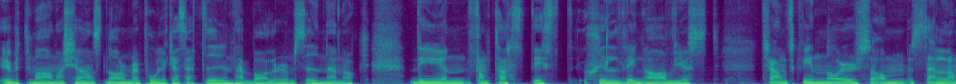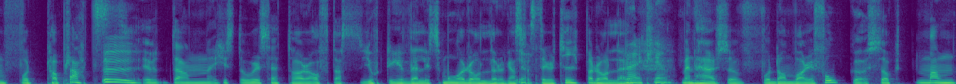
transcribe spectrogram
utmana könsnormer på olika sätt i den här ballroom-scenen. Och det är en fantastisk skildring av just transkvinnor som sällan får ta plats, utan historiskt sett har oftast gjort det i väldigt små roller och ganska Ja. stereotypa roller. Verkligen. Men här så får de vara i fokus och man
